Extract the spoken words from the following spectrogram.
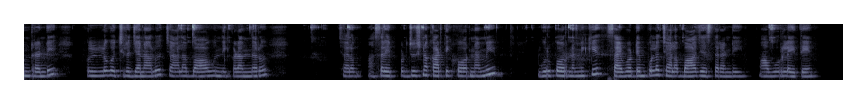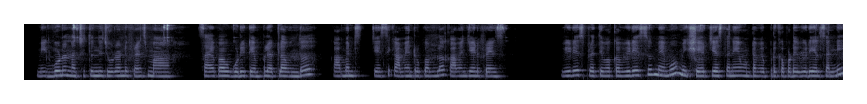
ఉంటారండి. ఫుల్గా వచ్చిన జనాలు చాలా బాగుంది ఇక్కడ అందరూ. చాలా అసలు ఎప్పుడు చూసినా కార్తీక పౌర్ణమి గురు పౌర్ణమికి సాయిబాబా టెంపుల్లో చాలా బాగా చేస్తారండి మా ఊర్లో అయితే. మీకు కూడా నచ్చుతుంది చూడండి ఫ్రెండ్స్ మా సాయిబాబా గుడి టెంపుల్ ఎట్లా ఉందో. కామెంట్స్ చేసి కామెంట్ రూపంలో కామెంట్ చేయండి ఫ్రెండ్స్. వీడియోస్ ప్రతి ఒక్క వీడియోస్ మేము మీకు షేర్ చేస్తూనే ఉంటాం ఎప్పటికప్పుడు వీడియోస్ అన్నీ.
